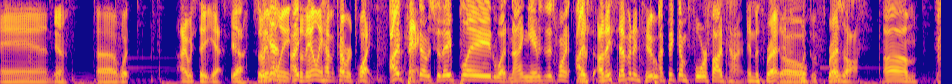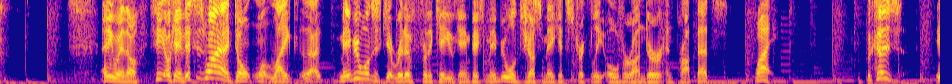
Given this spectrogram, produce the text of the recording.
And Yeah. uh, what? Iowa State, yes. Yeah, So, so they only I- so they only haven't covered twice. I've picked them. So they've played what nine games at this point. So are they seven and two? I picked them four or five times In the spread? So With- with spread? Off. Um. Anyway, though, see, okay, this is why I don't want like. Uh, maybe we'll just get rid of for the KU game picks. Maybe we'll just make it strictly over under and prop bets Why? because i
